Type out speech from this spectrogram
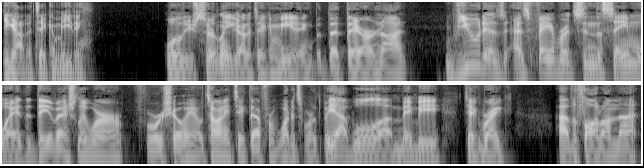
You got to take a meeting. well, you certainly got to take a meeting, but that they are not viewed as as favorites in the same way that they eventually were for Shohei Ohtani. Take that for what it's worth. But yeah, we'll uh, maybe take a break, have a thought on that,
